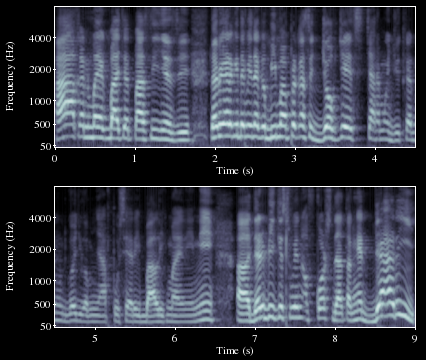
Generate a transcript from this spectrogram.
Akan banyak bacot pastinya sih. Tapi sekarang kita pindah ke Bima Perkasa Jogja. Secara mengejutkan gue juga menyapu seri balik main ini. Uh, dari biggest win of course datangnya dari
